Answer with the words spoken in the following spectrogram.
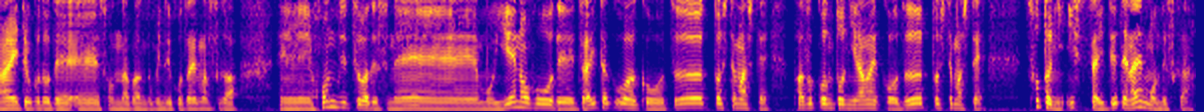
はい、ということで、えー、そんな番組でございますが、えー、本日はですね、もう家の方で在宅ワークをずっとしてまして、パソコンとにらめっこをずっとしてまして、外に一切出てないもんですから、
